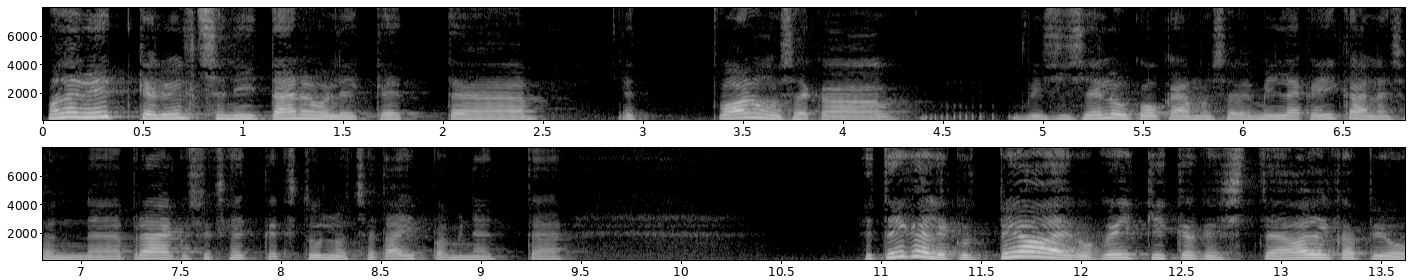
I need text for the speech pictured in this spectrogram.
ma olen hetkel üldse nii tänulik, et, äh, et vanusega või siis elukogemuse või millega iganes on praeguseks hetkeks tulnud see taipamine, et et tegelikult peaaegu kõik ikkagist algab ju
